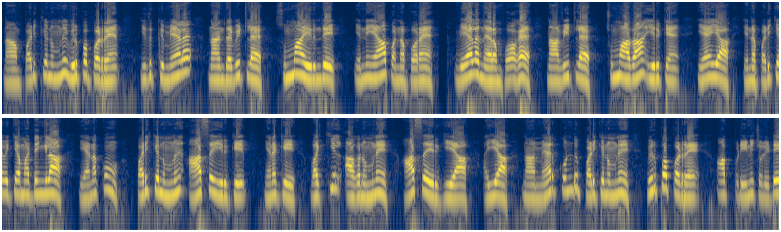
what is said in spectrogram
நான் படிக்கணும்னு விருப்பப்படுறேன். இதுக்கு மேலே நான் இந்த வீட்டில் சும்மா இருந்து என்னையா பண்ண போகிறேன் வேலை நேரம் போக நான் வீட்டில் சும்மா தான் இருக்கேன். ஏன்யா என்னை படிக்க வைக்க மாட்டீங்களா? எனக்கும் படிக்கணும்னு ஆசை இருக்குது எனக்கு வக்கீல் ஆகணும்னு ஆசை இருக்கியா? ஐயா நான் மேற்கொண்டு படிக்கணும்னு விருப்பப்படுறேன் அப்படின்னு சொல்லிட்டு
